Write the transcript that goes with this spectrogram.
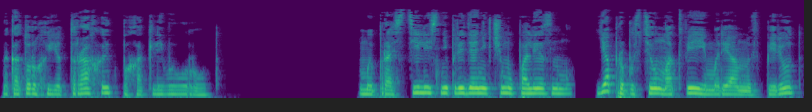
на которых ее трахает похотливый урод. Мы простились, не придя ни к чему полезному. Я пропустил Матвея и Марианну вперед,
